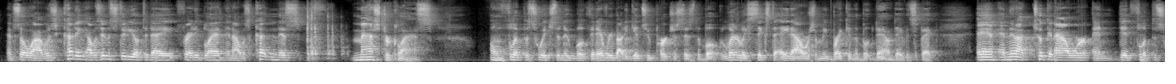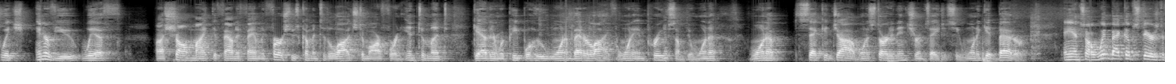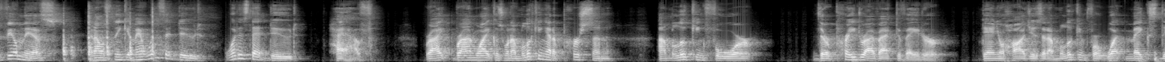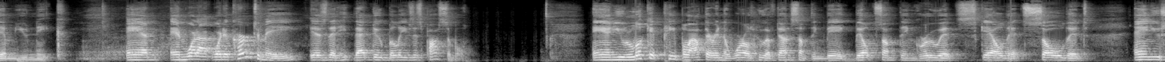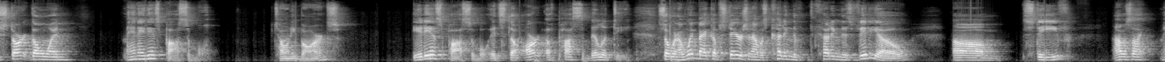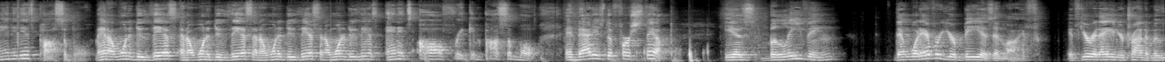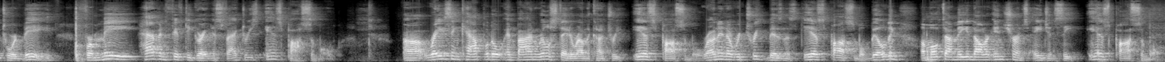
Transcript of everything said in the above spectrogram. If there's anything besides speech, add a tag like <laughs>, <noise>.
And so I was cutting, I was in the studio today, Freddie Blanton, and I was cutting this masterclass on Flip the Switch, the new book that everybody gets who purchases the book. Literally six to eight hours of me breaking the book down, David Speck. And, and then I took an hour and did Flip the Switch interview with uh, Sean Mike that founded Family First, who's coming to the lodge tomorrow for an intimate gathering with people who want a better life, want to improve something, want to want a second job, want to start an insurance agency, want to get better. And so I went back upstairs to film this, and I was thinking, man, what does that dude, what does that dude have? Right? Brian White, because when I'm looking at a person, I'm looking for their prey drive activator, Daniel Hodges, and I'm looking for what makes them unique. And and what I what occurred to me is that he, that dude believes it's possible and you look at people out there in the world who have done something big, built something, grew it, scaled it, sold it, and you start going, man, it is possible. Tony Barnes, it is possible. It's the art of possibility. So when I went back upstairs and I was cutting the cutting this video, um, Steve, I was like, man, it is possible. Man, I want to do this and I want to do this and I want to do this and I want to do this and it's all freaking possible. And that is the first step is believing that whatever your B is in life, if you're at A and you're trying to move toward B, for me, having 50 greatness factories is possible. Uh, raising capital and buying real estate around the country is possible. Running a retreat business is possible. Building a multi-million dollar insurance agency is possible.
